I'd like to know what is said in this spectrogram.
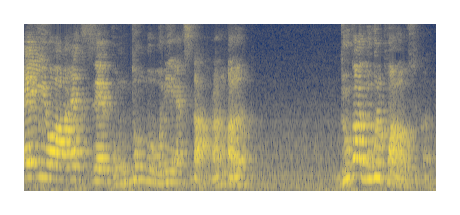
A와 X의 공통 부분이 X다. 라는 말은 누가 누굴 포함하고 있을까요?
